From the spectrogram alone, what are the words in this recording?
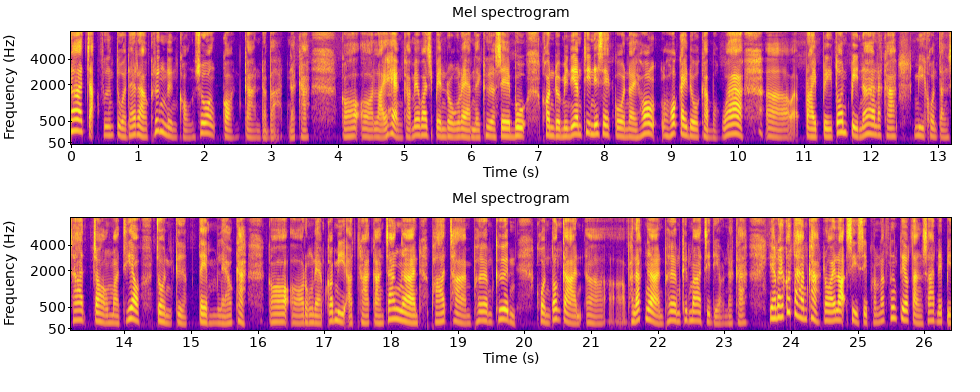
น่าจะฟื้นตัวได้ราวครึ่งหนึ่งของช่วงก่อนการระบาดนะคะ ก็หลายแห่งค่ะไม่ว่าจะเป็นโรงแรมในเครือเซบุคอนโดมิเนียมที่นิเซโกในห้องฮอกไกโดค่ะบอกว่าปลายปีต้นปีหน้านะคะ มีคนต่างชาติจองมาเที่ยวจนเกือบเต็มแล้วค่ะ ก็โรงแรมก็มีอัตราการจ้างงานพาร์ทไทม์เพิ่มขึ้น คนต้องการพนักงานเพิ่มขึ้นมากทีเดียวนะคะ อย่างไรก็ตามค่ะร้อยละ 40 ของนักท่องเที่ยวต่างชาติในปี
